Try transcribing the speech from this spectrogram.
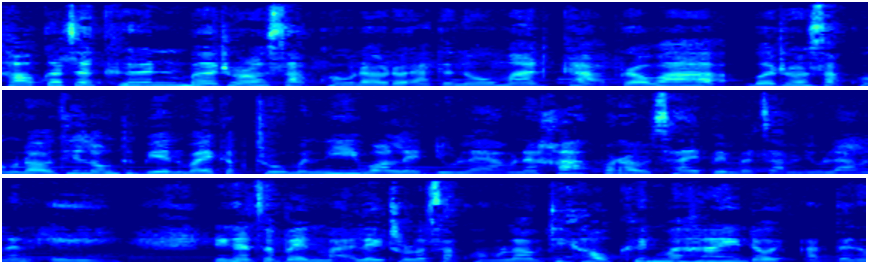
เขาก็จะขึ้นเบอร์โทรศัพท์ของเราโดยอัตโนมัติค่ะ เพราะว่าเบอร์โทรศัพท์ของเราที่ลงทะเบียนไว้กับ True Money Wallet อยู่แล้วนะคะ เพราะเราใช้เป็นประจำอยู่แล้วนั่นเอง นี่ก็จะเป็นหมายเลขโทรศัพท์ของเราที่เขาขึ้นมาให้โดยอัตโน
